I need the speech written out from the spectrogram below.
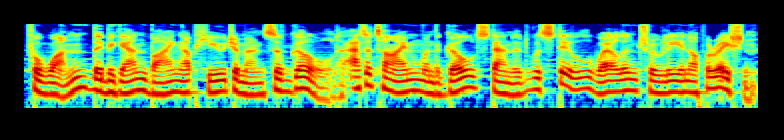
For one, they began buying up huge amounts of gold at a time when the gold standard was still well and truly in operation,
